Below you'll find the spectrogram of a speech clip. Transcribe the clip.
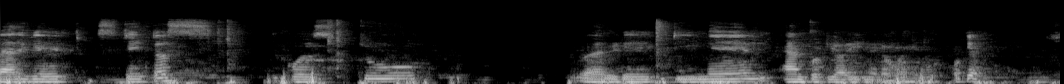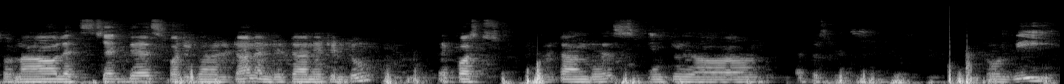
validate status equals to validate email and put your email over here. Okay. So now let's check this what you're gonna return and return it into like first return this into your address. Control v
